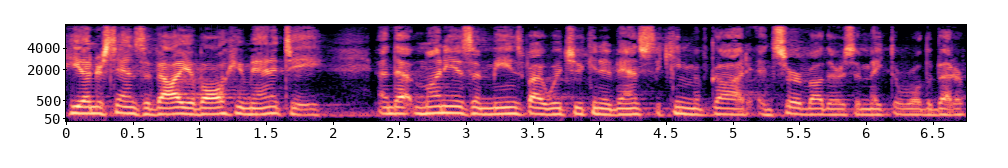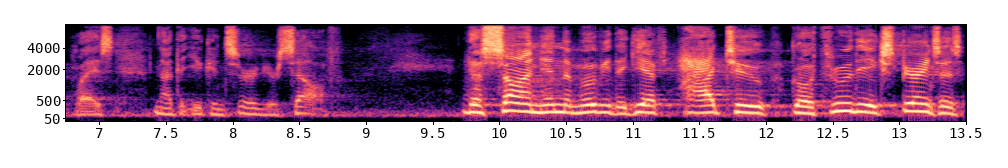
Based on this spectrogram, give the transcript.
he understands the value of all humanity and that money is a means by which you can advance the kingdom of God and serve others and make the world a better place, not that you can serve yourself. The son in the movie The Gift had to go through the experiences,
